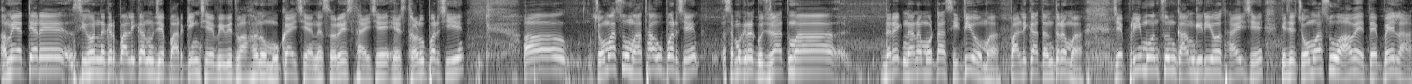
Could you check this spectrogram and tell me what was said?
અમે અત્યારે સિહોર નગરપાલિકાનું જે પાર્કિંગ છે, વિવિધ વાહનો મુકાય છે અને સરેશ થાય છે એ સ્થળ ઉપર છીએ. ચોમાસું માથા ઉપર છે. સમગ્ર ગુજરાતમાં દરેક નાના મોટા સિટીઓમાં, પાલિકા તંત્રમાં જે પ્રી મોન્સૂન કામગીરીઓ થાય છે કે જે ચોમાસું આવે તે પહેલાં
